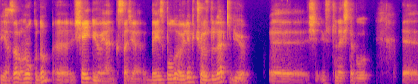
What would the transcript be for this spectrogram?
bir yazar. Onu okudum. E, şey diyor yani kısaca beyzbolu öyle bir çözdüler ki diyor e, üstüne işte bu e,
